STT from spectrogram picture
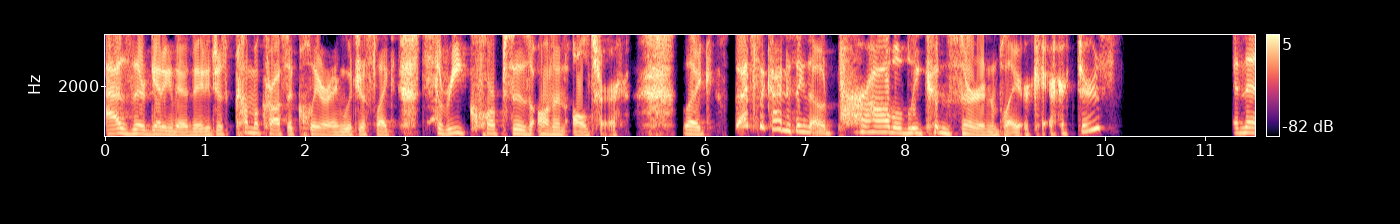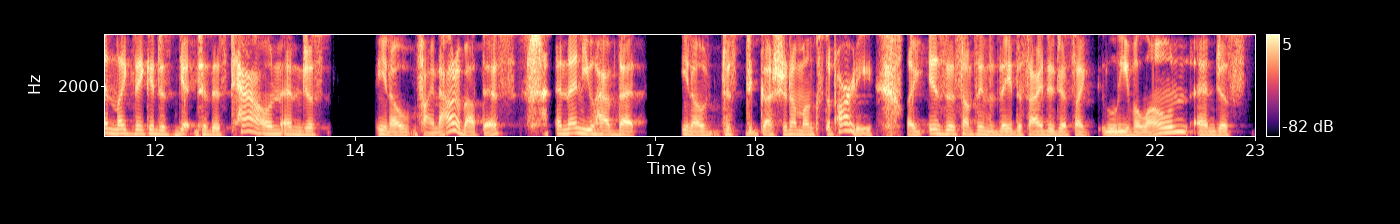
as they're getting there they just come across a clearing with just like three corpses on an altar. Like that's the kind of thing that would probably concern player characters. And then like they could just get to this town and just you know find out about this. And then you have that you know just discussion amongst the party. Like is this something that they decide to just like leave alone and just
